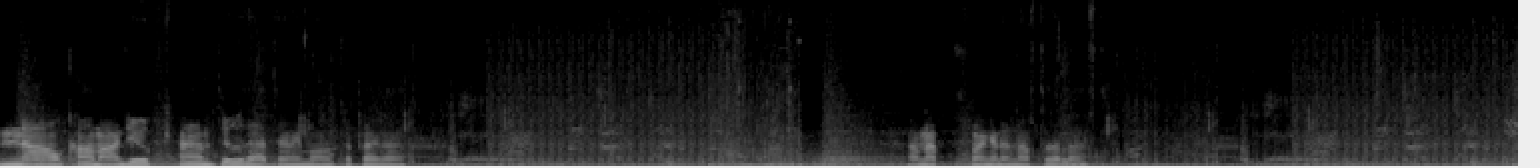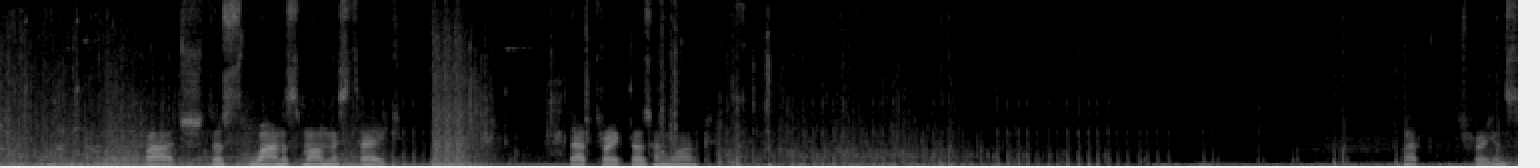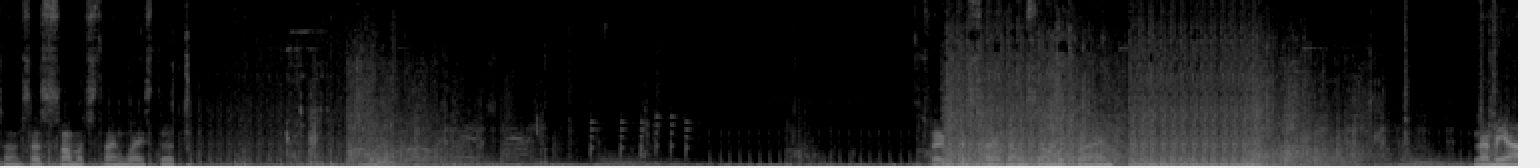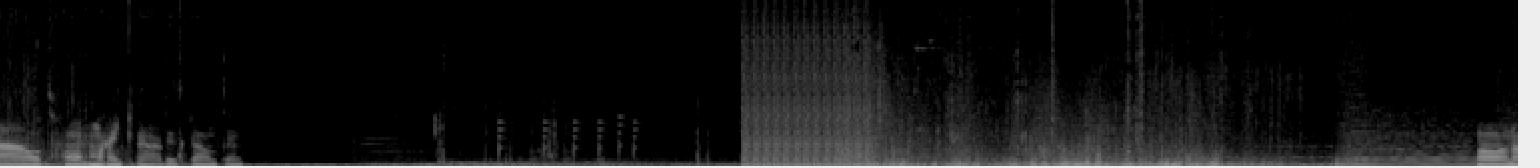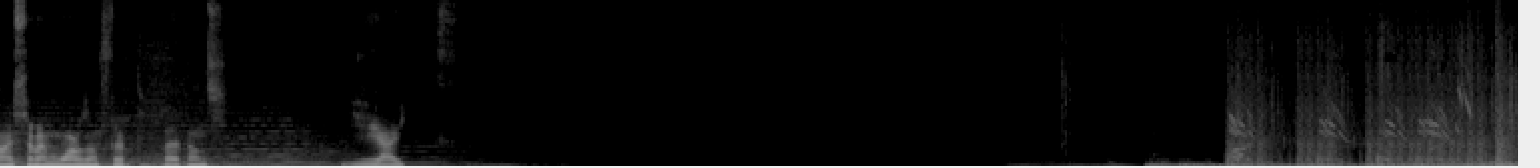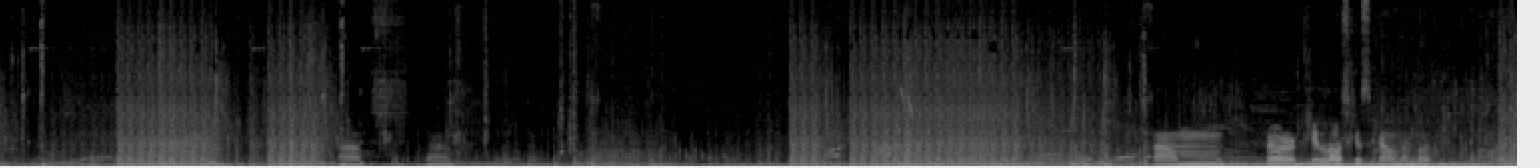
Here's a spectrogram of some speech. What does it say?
No, come on, you can't do that anymore, Capera. I'm not swinging enough to the left. Watch, just one small mistake. That trick doesn't work. That friggin' sucks. That's so much time wasted. Let me out! Oh my god, it's counting. Oh, nice. Even more than 50 seconds. Yikes. That's bad. Um, sure, he lost his helmet, but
